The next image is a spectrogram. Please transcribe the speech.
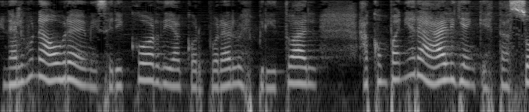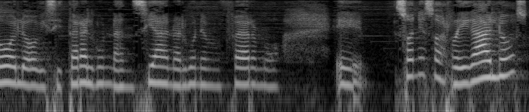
en alguna obra de misericordia corporal o espiritual, acompañar a alguien que está solo, visitar a algún anciano, algún enfermo. Eh, son esos regalos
